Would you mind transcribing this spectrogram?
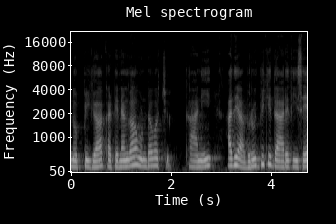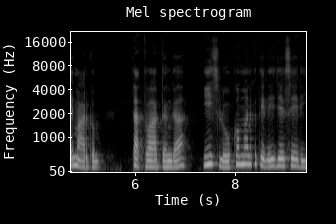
నొప్పిగా కఠినంగా ఉండవచ్చు. కానీ అది అభివృద్ధికి దారితీసే మార్గం. తత్వార్థంగా ఈ శ్లోకం మనకు తెలియజేసేది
